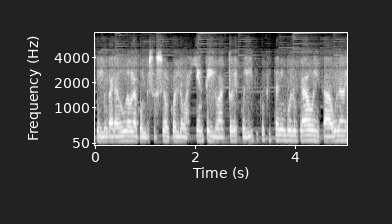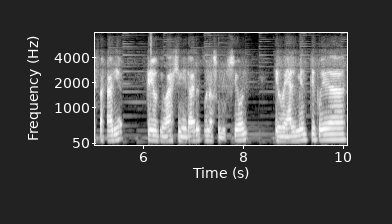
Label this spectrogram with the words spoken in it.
sin lugar a duda, una conversación con los agentes y los actores políticos que están involucrados en cada una de esas áreas, creo que va a generar una solución que realmente pueda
